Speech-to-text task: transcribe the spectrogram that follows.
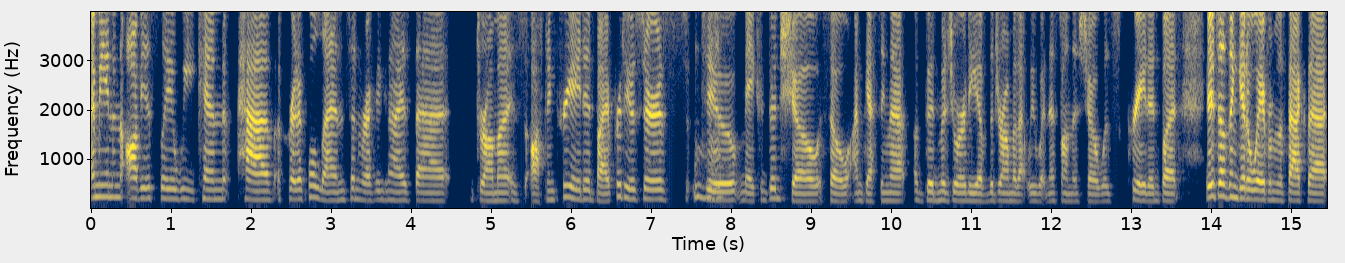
I mean, and obviously we can have a critical lens and recognize that drama is often created by producers mm-hmm. to make a good show. So I'm guessing that a good majority of the drama that we witnessed on this show was created, but it doesn't get away from the fact that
